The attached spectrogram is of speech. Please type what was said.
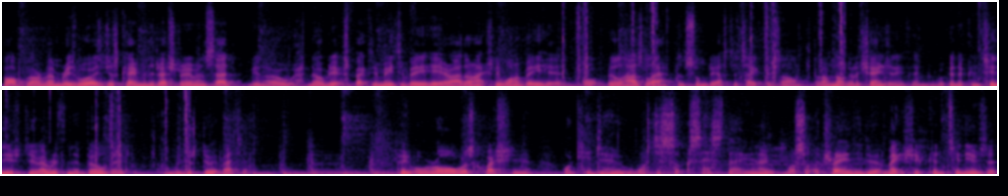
Bob, I remember his words, he just came in the dressing room and said, you know, nobody expected me to be here, I don't actually want to be here, but Bill has left and somebody has to take this on. But I'm not going to change anything, we're going to continue to do everything that Bill did and we just do it better. People were always questioning, what do you do? What's the success there? You know, what sort of training do you do? It makes you continue to,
